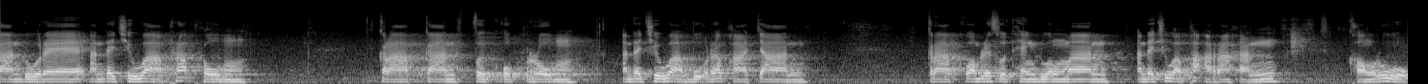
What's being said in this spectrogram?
การดูแลอันได้ชื่อว่าพระพรหมกราบการฝึกอบรม อันได้ชื่อว่าบุรพาจารย์กราบความบริสุทธิ์แห่งดวงมารอันได้ชื่อว่าพระอรหันต์ของลูก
